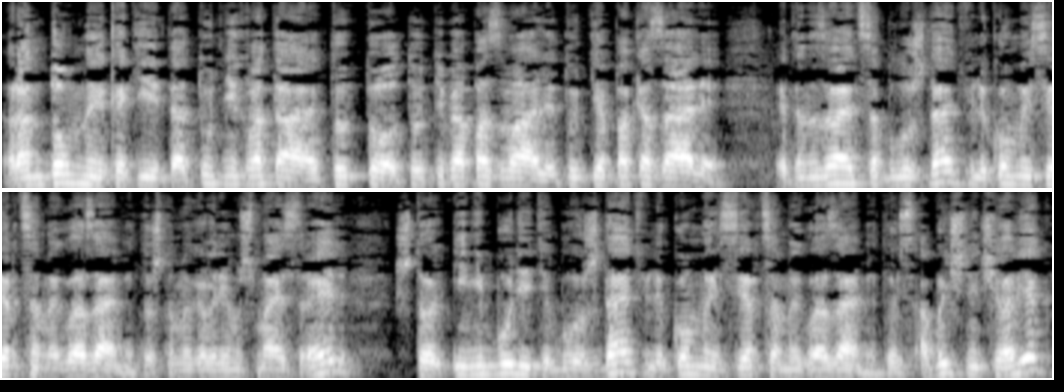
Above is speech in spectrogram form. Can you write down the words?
рандомные какие-то, тут не хватает, тут то, тут тебя позвали, тут тебе показали. Это называется блуждать великом сердцем и глазами. То, что мы говорим в Шма Исраэль, что и не будете блуждать великом сердцем и глазами. То есть обычный человек,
